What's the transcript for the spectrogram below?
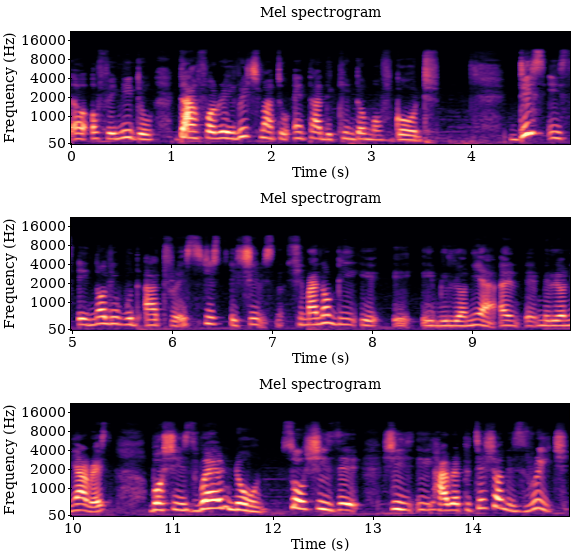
uh, of a needle than for a rich man to enter the kingdom of God." This is a Nollywood actress. She's, she, she might not be a, a, a millionaire, a, a millionaireess, but she's well known. So she's a she her reputation is rich.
